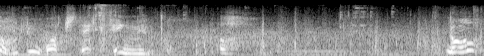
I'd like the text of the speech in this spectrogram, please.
Oh, do watch that thing. Oh. Oh.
